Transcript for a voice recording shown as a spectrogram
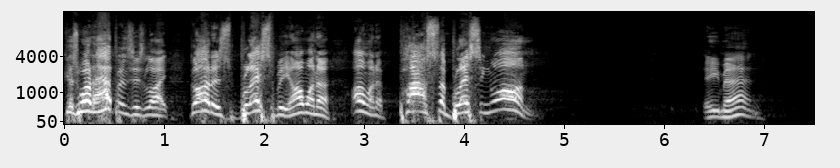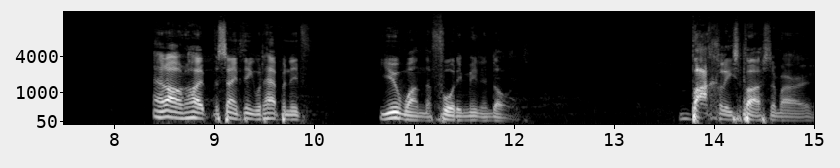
Because what happens is like, God has blessed me. I want to I want to pass the blessing on. Amen. And I would hope the same thing would happen if you won the $40 million. Buckley's Pastor Mario.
